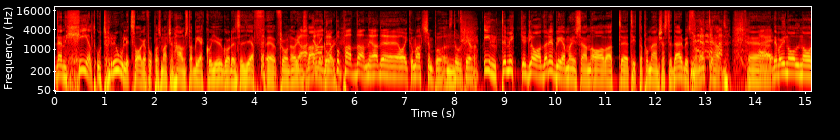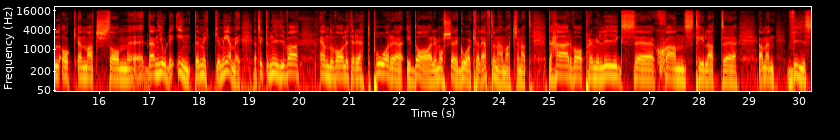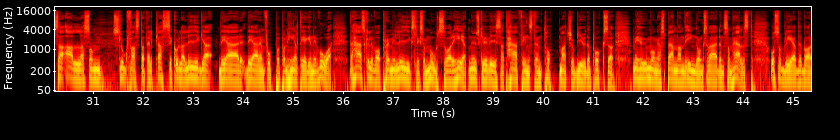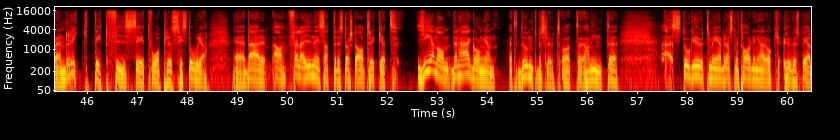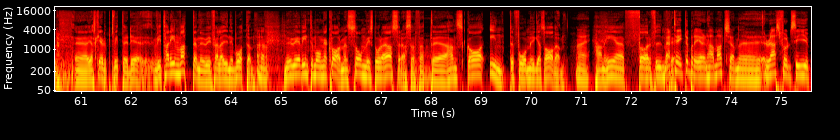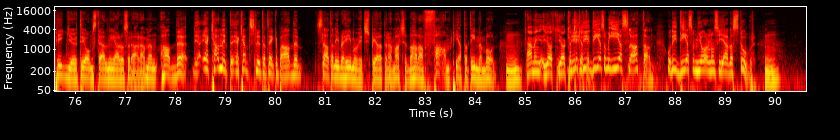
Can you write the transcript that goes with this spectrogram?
den- helt otroligt svaga fotbollsmatchen Halmstad BK Djurgårdens IF eh, från Jag, jag Örjansvall hade igår. den på paddan, jag hade AIK-matchen på stor-tv. Inte mycket gladare blev man ju sen av att eh, titta på Manchester-derbyt från Etihad. Eh, det var ju 0-0 och en match som, eh, den gjorde inte mycket med mig. Jag tyckte Niva ändå var lite rätt på det idag, eller i morse, igår kväll efter den här matchen. Att det här var Premier Leagues eh, chans till att eh, ja, men, visa alla som slog fast att El Clasico La Liga, det är, det är en fotboll på en helt egen nivå. Det här skulle vara Premier Leagues liksom motsvarighet. Nu ska vi visa att här finns det en toppmatch att bjuda på också. Med hur många spännande ingångsvärden som helst. Och så blev det bara en riktig riktigt fisig 2 plus historia. Eh, där ja, Fellaini satte det största avtrycket genom den här gången ett dumt beslut och att han inte stod ut med bröstnedtagningar och huvudspel. Eh, Jag skrev på Twitter, det, vi tar in vatten nu i Fellaini-båten. Nu är vi inte många kvar, men som vi står och öser alltså. För att eh, han ska inte få myggas av än. Nej. Han är för fin Men för jag det. tänkte på det i den här matchen. Rashford ser ju pigg ut i omställningar och sådär. Men hade, jag, jag, kan inte, jag kan inte sluta tänka på, hade Zlatan Ibrahimovic spelat den här matchen, då hade han fan petat in en boll. Mm. Ja, men jag, jag kan Det, tycka det är det... det som är Zlatan. Och det är det som gör honom så jävla stor. Mm.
